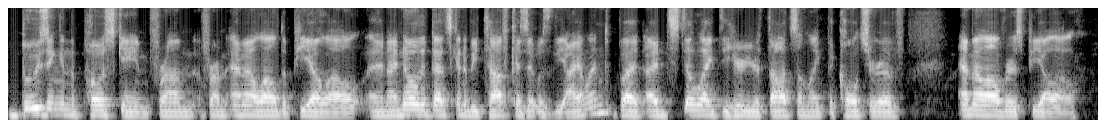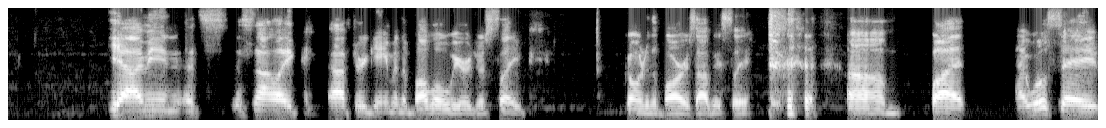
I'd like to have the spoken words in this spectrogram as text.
boozing in the post game from from MLL to PLL? And I know that that's going to be tough because it was the island, but I'd still like to hear your thoughts on like the culture of MLL versus PLL. Yeah, I mean, it's it's not like after a game in the bubble we were just like going to the bars, obviously. um, but I will say,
